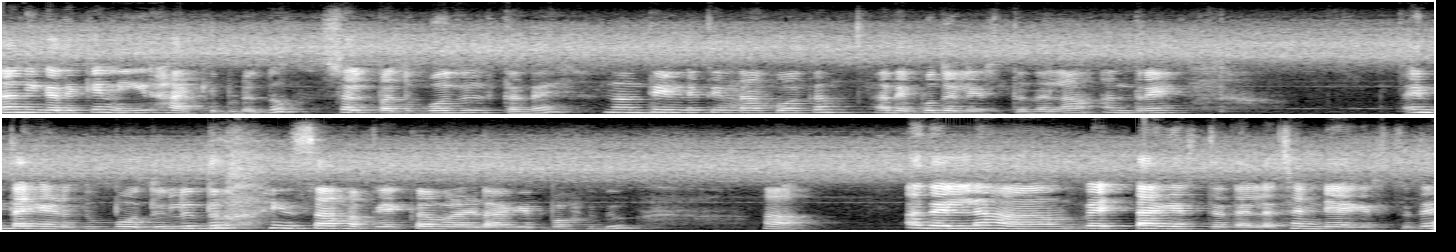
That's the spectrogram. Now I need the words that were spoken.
ನನಗೆ ಅದಕ್ಕೆ ನೀರು ಹಾಕಿಬಿಡೋದು. ಸ್ವಲ್ಪ ಅದು ಬೊದಲ್ತದೆ. ನಾನು ತಿಂಡಿ ತಿಂದಾಗುವಾಗ ಅದೇ ಬೊದಲಿರ್ತದಲ್ಲ, ಅಂದರೆ ಎಂತ ಹೇಳೋದು? ಬೊದಲುದು. ಸಹ ಹವ್ಯಕ ವರ್ಡ್ ಆಗಿರಬಹುದು. ಹಾಂ ಅದೆಲ್ಲ ವೆಟ್ಟಾಗಿರ್ತದಲ್ಲ ಸಂಡಿಯಾಗಿರ್ತದೆ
